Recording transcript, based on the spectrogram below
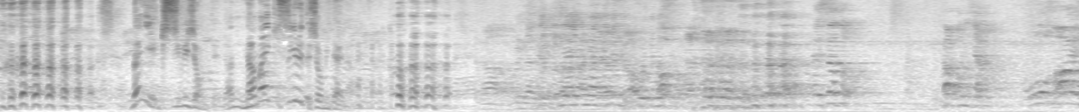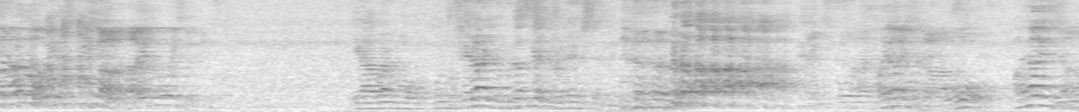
何エキシビジョンって？な生意気すぎるでしょみたいな。いなん。かウェブスピーカーだいぶ多いです。よねいやばいもう本当フェラーリの無駄遣いって言われるようにしてる早いじゃんお早いじゃんお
